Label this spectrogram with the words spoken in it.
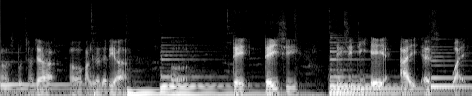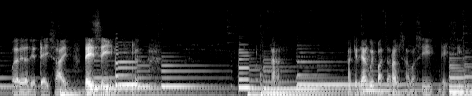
Uh, sebut saja uh, panggil aja dia uh, Daisy. Daisy D A I S Y. Makanya dia Daisy Daisy. Nah akhirnya gue pacaran sama si Daisy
